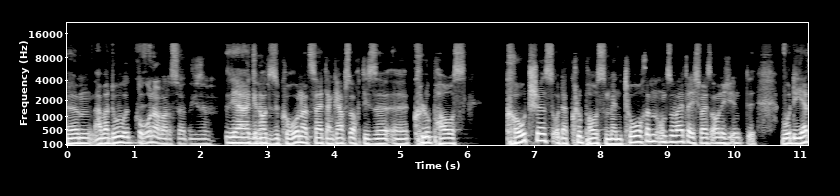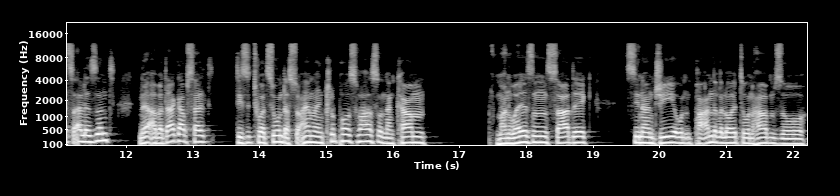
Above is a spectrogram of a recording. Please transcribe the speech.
Ähm, aber du, Corona war das ja, diese. ja, genau, diese Corona-Zeit. Dann gab's auch diese äh, Clubhouse-Coaches oder Clubhouse-Mentoren und so weiter. Ich weiß auch nicht, in, wo die jetzt alle sind. Ne? Aber da gab's halt die Situation, dass du einmal im Clubhaus warst und dann kamen Manuelsen, Sadik, Sinan G und ein paar andere Leute und haben so,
